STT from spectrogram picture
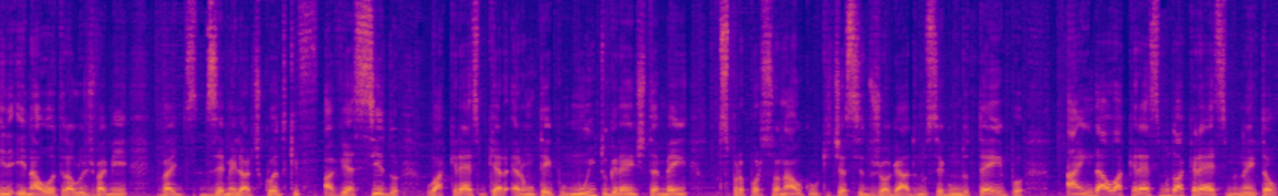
e, e, na outra a Luz vai me vai dizer melhor de quanto que havia sido o acréscimo, que era, era, um tempo muito grande também, desproporcional com o que tinha sido jogado no segundo tempo, ainda há o acréscimo do acréscimo, né? Então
